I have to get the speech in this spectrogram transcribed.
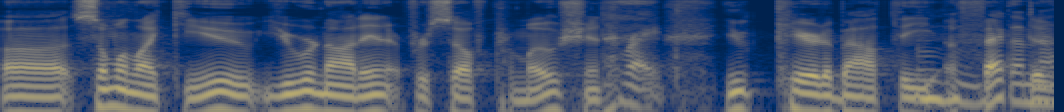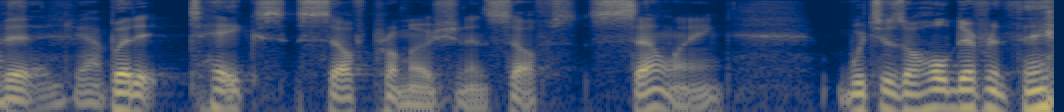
uh, someone like you, you were not in it for self promotion. Right. you cared about the Mhm, the effect of it, yep. but it takes self promotion and self selling, which is a whole different thing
